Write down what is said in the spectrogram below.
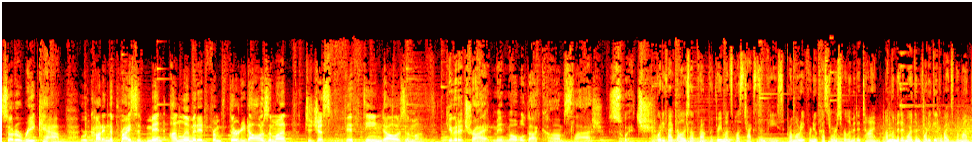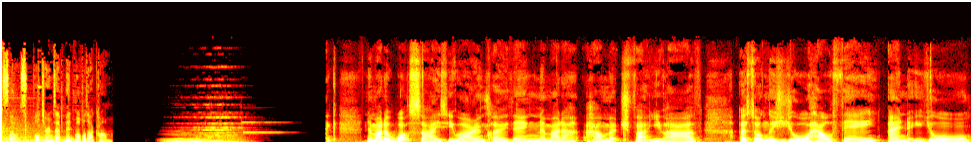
So to recap, we're cutting the price of Mint Unlimited from $30 a month to just $15 a month. Give it a try at mintmobile.com slash switch. $45 up front for three months plus taxes and fees. Promoting for new customers for limited time. Unlimited more than 40 gigabytes per month. Slows. Full terms at mintmobile.com. Like, no matter what size you are in clothing, no matter how much fat you have, as long as you're healthy and you're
